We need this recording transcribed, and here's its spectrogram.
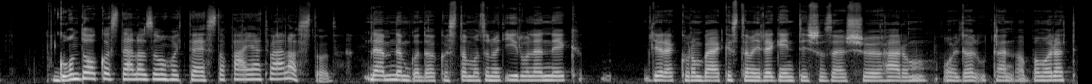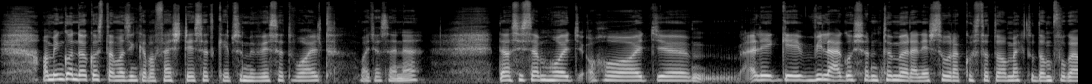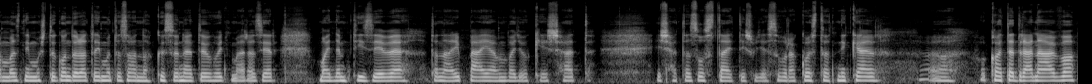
Gondolkoztál azon, hogy te ezt a pályát választod? Nem, nem gondolkoztam azon, hogy író lennék gyerekkoromban elkezdtem egy regényt, és az első három oldal után abba maradt. Amin gondolkoztam, az inkább a festészet, képzőművészet volt, vagy a zene. De azt hiszem, hogy, hogy eléggé világosan, tömören és szórakoztatóan meg tudom fogalmazni most a gondolataimat, az annak köszönhető, hogy már azért majdnem tíz éve tanári pályán vagyok, és hát, és hát az osztályt is ugye szórakoztatni kell a katedrán állva,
